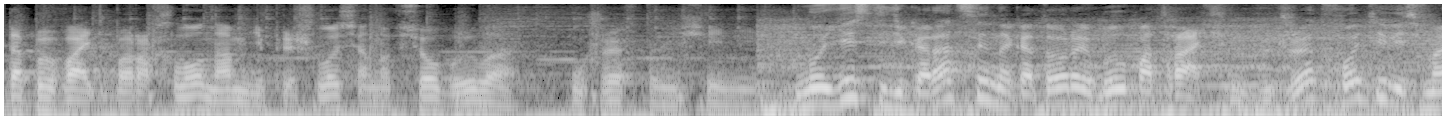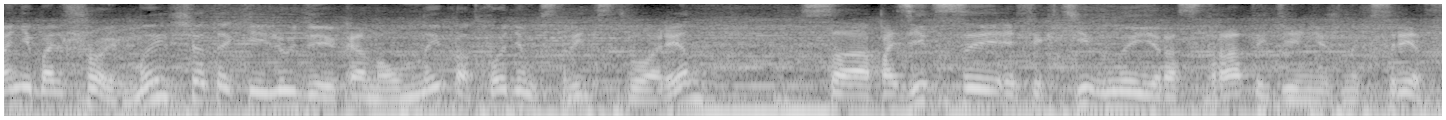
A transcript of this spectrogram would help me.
добывать барахло нам не пришлось, оно все было уже в помещении. Но есть и декорации, на которые был потрачен бюджет, хоть и весьма небольшой. Мы все-таки люди экономные, подходим к строительству арен с позиции эффективной растраты денежных средств.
